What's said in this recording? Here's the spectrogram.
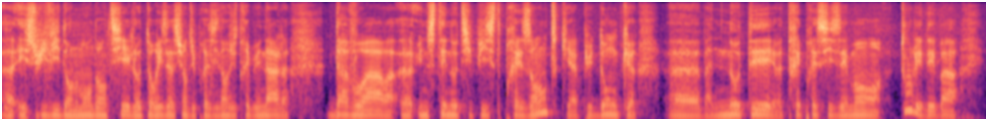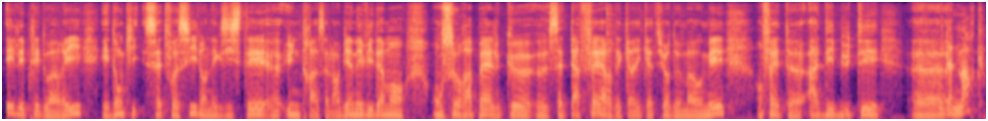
euh, et suivi dans le monde entier l'autorisation du président du tribunal d'avoir euh, une sténotypiste présente qui a pu donc euh, bah, noter très précisément tous les débats et les plaidoiries. Et donc, cette fois-ci, il en existait une trace. Alors, bien évidemment, on se rappelle que cette affaire des caricatures de Mahomet, en fait, a débuté... Au Danemark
